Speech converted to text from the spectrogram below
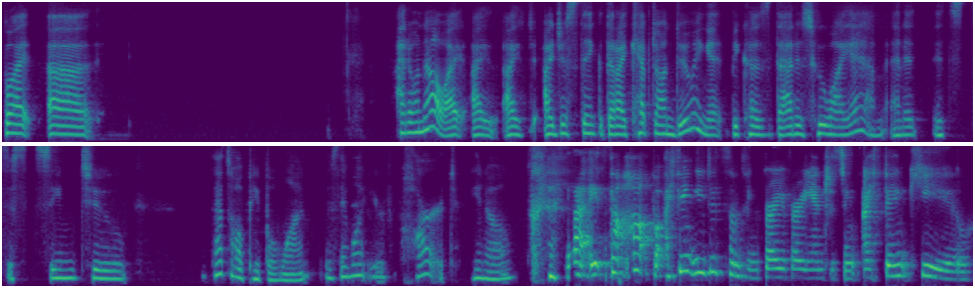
but, uh, I don't know. I, I I I just think that I kept on doing it because that is who I am, and it it's just seemed to. That's all people want is they want your heart, you know. yeah, it's that heart. But I think you did something very very interesting. I think you,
